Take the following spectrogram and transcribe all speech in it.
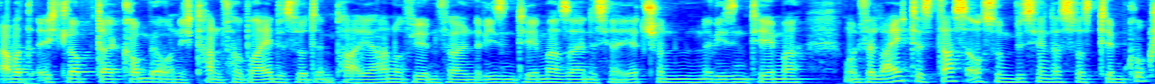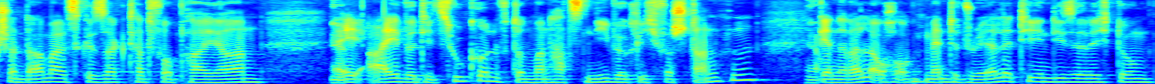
Aber ich glaube, da kommen wir auch nicht dran vorbei. Das wird in ein paar Jahren auf jeden Fall ein Riesenthema sein. Das ist ja jetzt schon ein Riesenthema. Und vielleicht ist das auch so ein bisschen das, was Tim Cook schon damals gesagt hat vor ein paar Jahren. Ja. AI wird die Zukunft und man hat es nie wirklich verstanden. Ja. Generell auch Augmented Reality in diese Richtung.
